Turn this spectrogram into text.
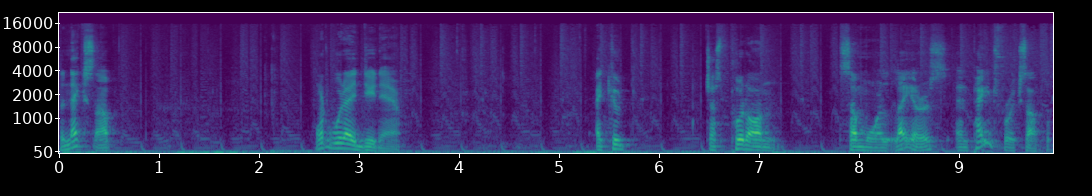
So next up, what would I do now? I could just put on some more layers and paint, for example.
